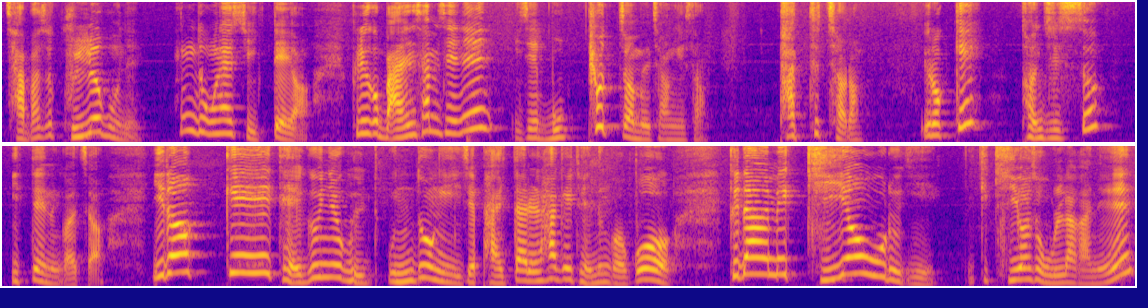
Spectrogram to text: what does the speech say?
잡아서 굴려보는 행동을 할 수 있대요. 그리고 만 3세는 이제 목표점을 정해서 다트처럼 이렇게 던질 수 있다는 거죠. 이렇게 대근육 운동이 이제 발달을 하게 되는 거고, 그 다음에 기어오르기, 이렇게 기어서 올라가는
